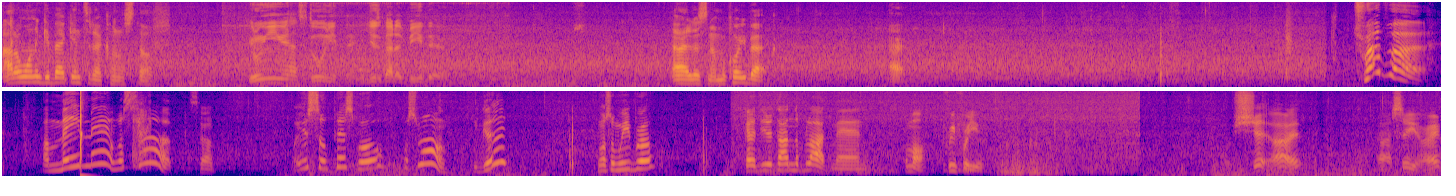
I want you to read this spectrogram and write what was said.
I don't want to get back into that kind of stuff. You don't even have to do anything. You just gotta be there. All right, listen, I'm gonna call you back. All right. Trevor! My main man, what's up? What's up? Oh, Why you so pissed, bro? What's wrong? You good? You want some weed, bro? Got a deal down the block, man. Come on, free for you. Oh, shit, alright. I'll see you, alright?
